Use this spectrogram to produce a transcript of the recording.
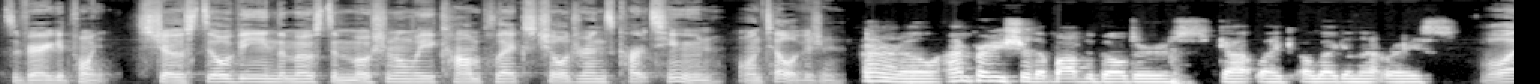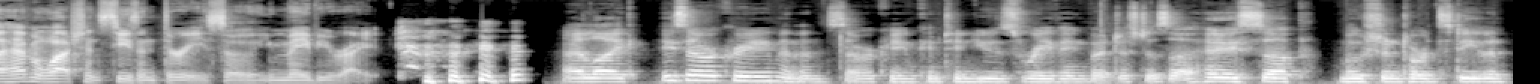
It's a very good point. Show still being the most emotionally complex children's cartoon on television. I don't know. I'm pretty sure that Bob the Builder's got like a leg in that race. Well, I haven't watched since season three, so you may be right. I like, hey, sour cream, and then sour cream continues raving, but just as a hey, sup motion towards Steven.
